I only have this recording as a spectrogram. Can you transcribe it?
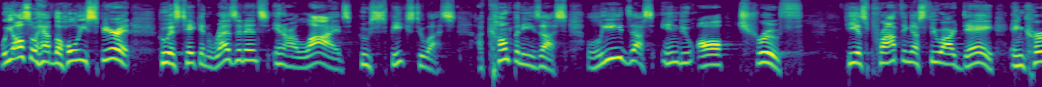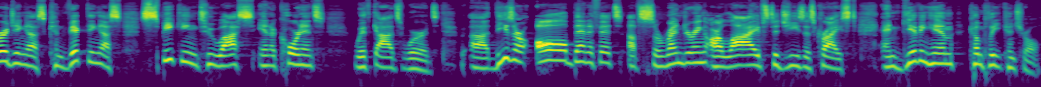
We also have the Holy Spirit who has taken residence in our lives, who speaks to us, accompanies us, leads us into all truth. He is prompting us through our day, encouraging us, convicting us, speaking to us in accordance with God's words. Uh, these are all benefits of surrendering our lives to Jesus Christ and giving Him complete control.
